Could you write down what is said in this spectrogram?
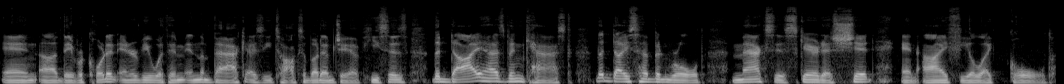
and uh, they record an interview with him in the back as he talks about MJF. He says the die has been cast, the dice have been rolled. Max is scared as shit, and I feel like gold.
